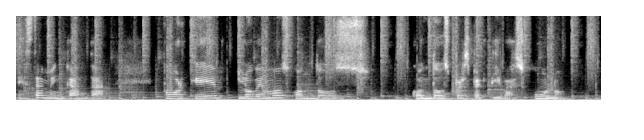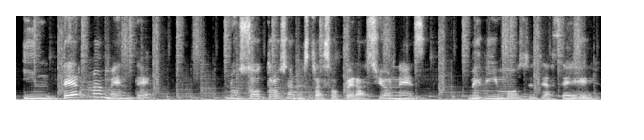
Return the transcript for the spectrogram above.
esta me encanta porque lo vemos con dos, con dos perspectivas. Uno, internamente, nosotros en nuestras operaciones medimos desde hace,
